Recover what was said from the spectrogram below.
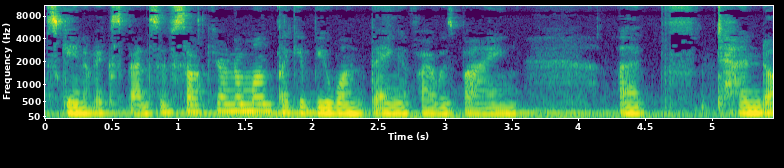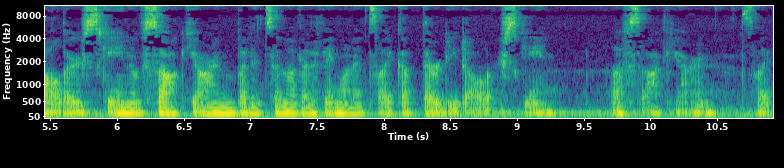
skein of expensive sock yarn a month. Like it'd be one thing if I was buying a $10 skein of sock yarn, but it's another thing when it's like a $30 skein of sock yarn. It's like,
